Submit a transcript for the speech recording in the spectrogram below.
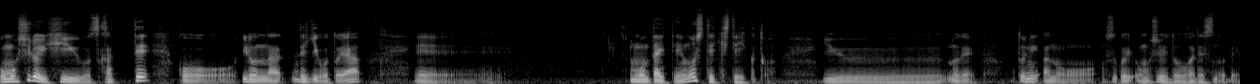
面白い比喩を使ってこういろんな出来事や、えー問題点を指摘していくというので本当にあのすごい面白い動画ですので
